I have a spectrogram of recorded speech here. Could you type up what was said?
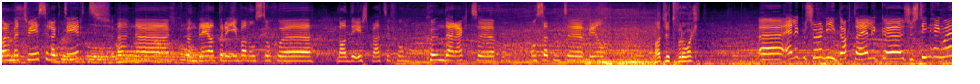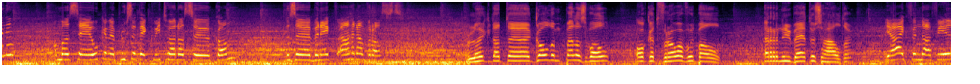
waren met twee geselecteerd. En uh, ik ben blij dat er een van ons toch uh, nou, de eerste plaats heeft gewonnen. Ik gun daar echt uh, ontzettend veel. Had je het verwacht? eigenlijk persoonlijk niet. Ik dacht dat eigenlijk Justine ging winnen. Omdat zij ook in mijn ploeg zit en ik weet waar dat ze kan. Dus ik ben eigenlijk aangenaam verrast. Leuk dat de Golden Palace Ball ook het vrouwenvoetbal er nu bij tussen haalt. Ja, ik vind dat veel,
